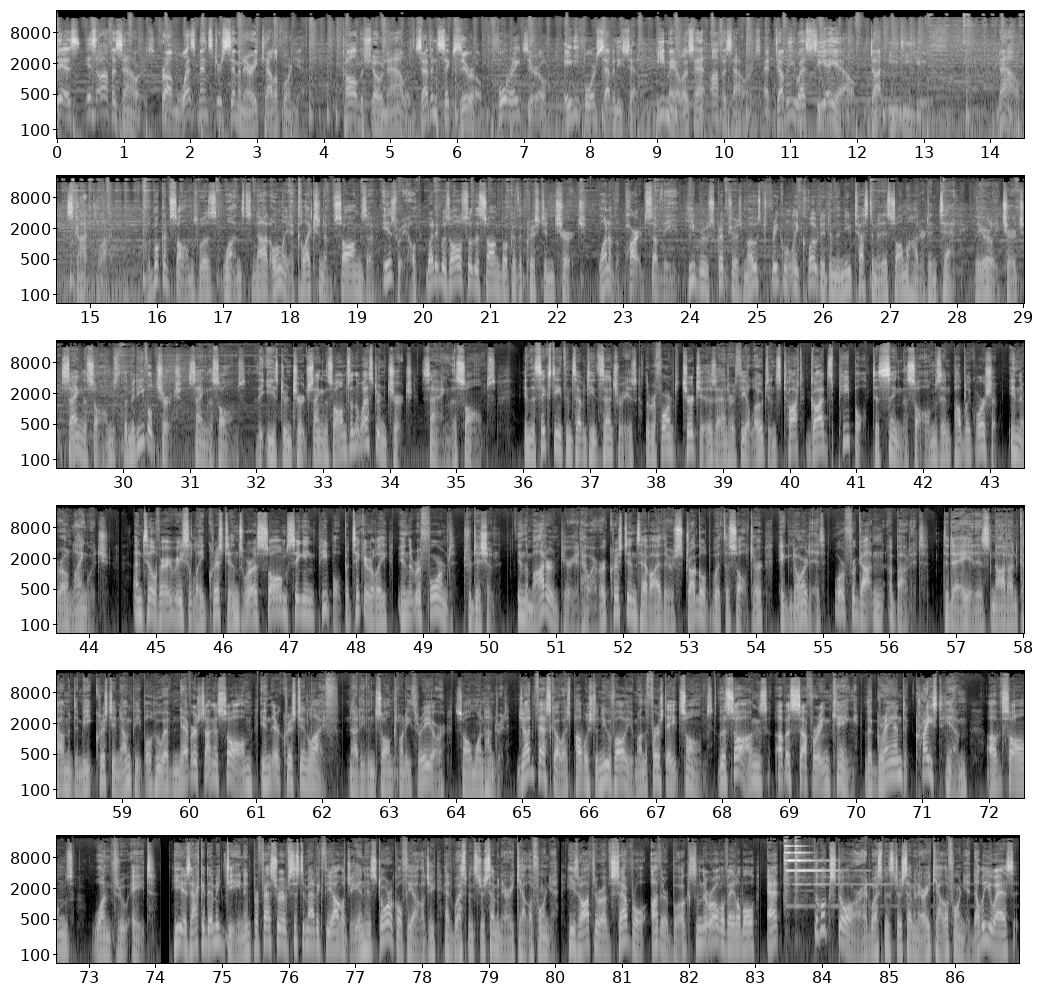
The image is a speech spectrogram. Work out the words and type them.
This is Office Hours from Westminster Seminary, California. Call the show now at 760 480 8477. Email us at officehours at wscal.edu. Now, Scott Clark. The book of Psalms was once not only a collection of songs of Israel, but it was also the songbook of the Christian church. One of the parts of the Hebrew scriptures most frequently quoted in the New Testament is Psalm 110. The early church sang the Psalms, the medieval church sang the Psalms, the Eastern church sang the Psalms, and the Western church sang the Psalms. In the 16th and 17th centuries, the Reformed churches and her theologians taught God's people to sing the Psalms in public worship in their own language. Until very recently, Christians were a psalm singing people, particularly in the Reformed tradition. In the modern period, however, Christians have either struggled with the Psalter, ignored it, or forgotten about it. Today, it is not uncommon to meet Christian young people who have never sung a psalm in their Christian life, not even Psalm 23 or Psalm 100. John Fesko has published a new volume on the first eight Psalms, the songs of a suffering king, the grand Christ hymn of Psalms 1 through 8. He is academic dean and professor of systematic theology and historical theology at Westminster Seminary, California. He's author of several other books, and they're all available at the bookstore at Westminster Seminary, California, wscal.edu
